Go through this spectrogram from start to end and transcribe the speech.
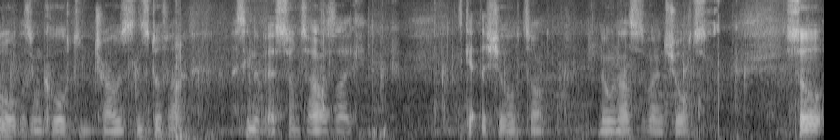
the locals in coats and trousers and stuff like I seen the bit of sun so I was like, let's get the shorts on. No one else is wearing shorts. So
